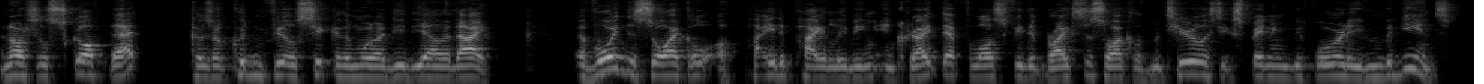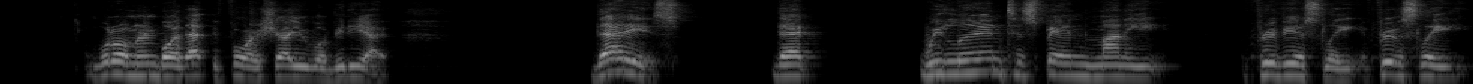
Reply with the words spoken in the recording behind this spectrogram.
And I shall scoff that because I couldn't feel sicker than what I did the other day. Avoid the cycle of pay to pay living and create that philosophy that breaks the cycle of materialistic spending before it even begins. What do I mean by that before I show you a video? That is that we learn to spend money frivolously, frivolously,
